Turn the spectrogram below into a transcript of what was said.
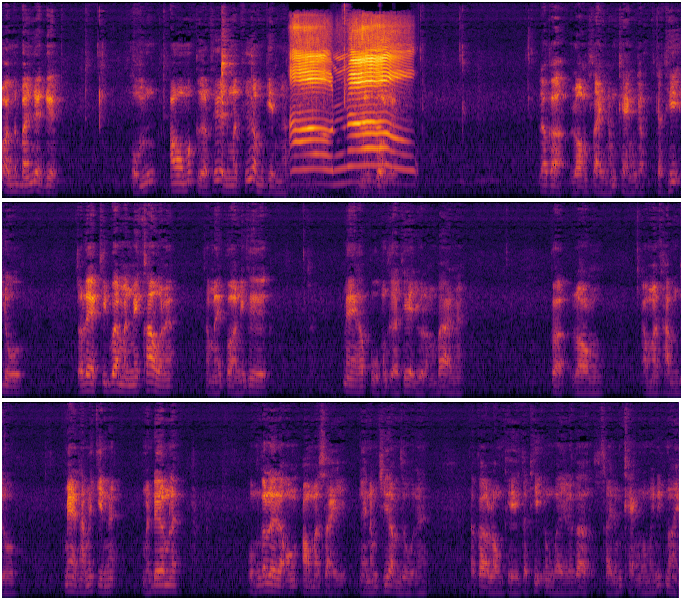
ก่อนสมัยเด็กๆผมเอามะเขือเทศมาเชื่อมกินนะ Oh ไม่กดเลย no! แล้วก็ลองใส่น้ำแข็งกับกะทิดู ตอนแรกคิดว่ามันไม่เข้านะสมัยก่อนนี่คือ แม่เขาปลูกมะเขือเทศอยู่หลังบ้านนะก็ลองเอามาทำดู แม่ทำให้กินนะเหมือนเดิมเลย ผมก็เลยลองเอามาใส่ในน้ำเชื่อมดูนะแล้วก็ลองเทกะทิลงไปแล้วก็ใส่น้ำแข็งลงไปนิดหน่อย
